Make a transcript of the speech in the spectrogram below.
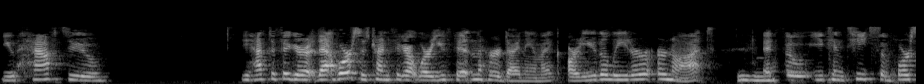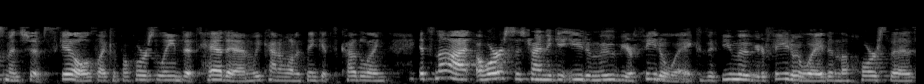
You have to, you have to figure that horse is trying to figure out where you fit in the herd dynamic. Are you the leader or not? Mm-hmm. And so you can teach some horsemanship skills. Like if a horse leans its head in, we kind of want to think it's cuddling. It's not. A horse is trying to get you to move your feet away. Because if you move your feet away, then the horse says,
